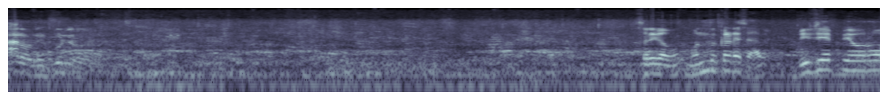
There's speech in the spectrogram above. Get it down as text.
ಯಾರು ಅವ್ರು ಸರ್ ಈಗ ಒಂದು ಕಡೆ ಸರ್ ಬಿ ಜೆ ಪಿಯವರು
